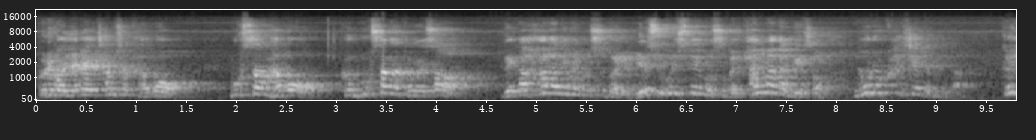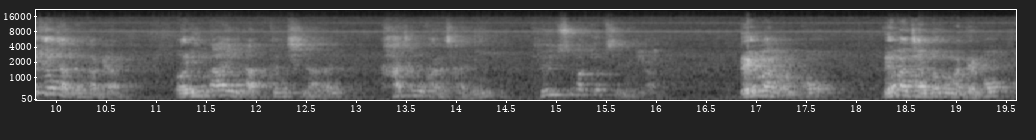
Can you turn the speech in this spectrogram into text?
그리고 예배에 참석하고 묵상하고 그 묵상을 통해서 내가 하나님의 모습을 예수 그리스도의 모습을 닮아가기 위해서 노력하셔야 됩니다. 그렇게 하지 않는다면 어린아이 같은 신앙을 가지고 가는 사람이 될 수밖에 없습니다. 내만 옳고 내만 잘 먹으면 되고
